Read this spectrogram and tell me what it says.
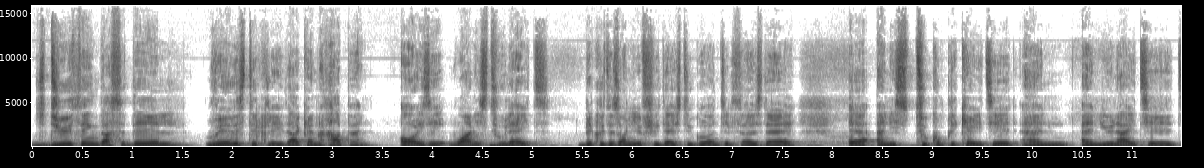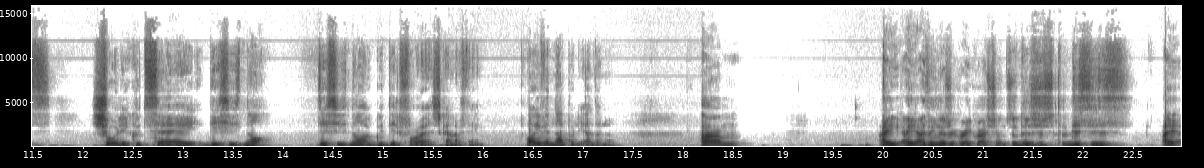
Do you think that's a deal realistically that can happen, or is it one is too late because there's only a few days to go until Thursday, and it's too complicated, and and United surely could say this is not this is not a good deal for us, kind of thing, or even Napoli. I don't know. Um, I, I, I think those are great questions. So there's just this is I,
